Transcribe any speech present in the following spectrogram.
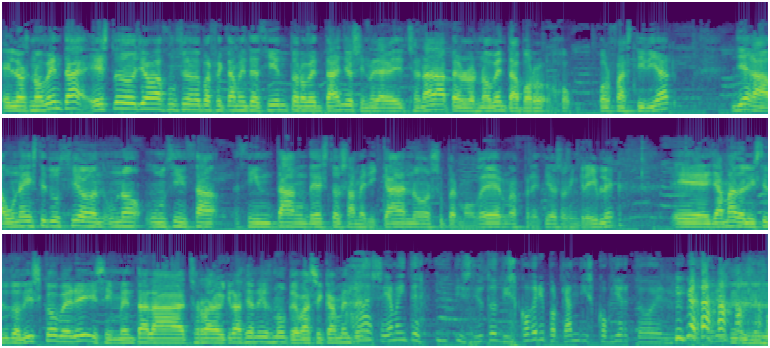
en los 90, esto llevaba funcionando perfectamente 190 años y no le había dicho nada, pero en los 90, por, jo- por fastidiar, llega una institución, uno, un think tank- de estos americanos, supermodernos, preciosos, increíble, eh, llamado el Instituto Discovery y se inventa la chorrada del creacionismo que básicamente... Ah, se llama Instituto Discovery porque han descubierto el... Sí, sí, sí.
